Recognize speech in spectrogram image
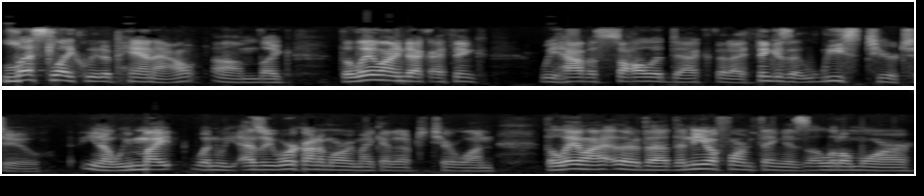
less likely to pan out. Um, like the Leyline deck, I think we have a solid deck that I think is at least tier two. You know, we might when we as we work on it more, we might get it up to tier one. The Leyline or the the Neoform thing is a little more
